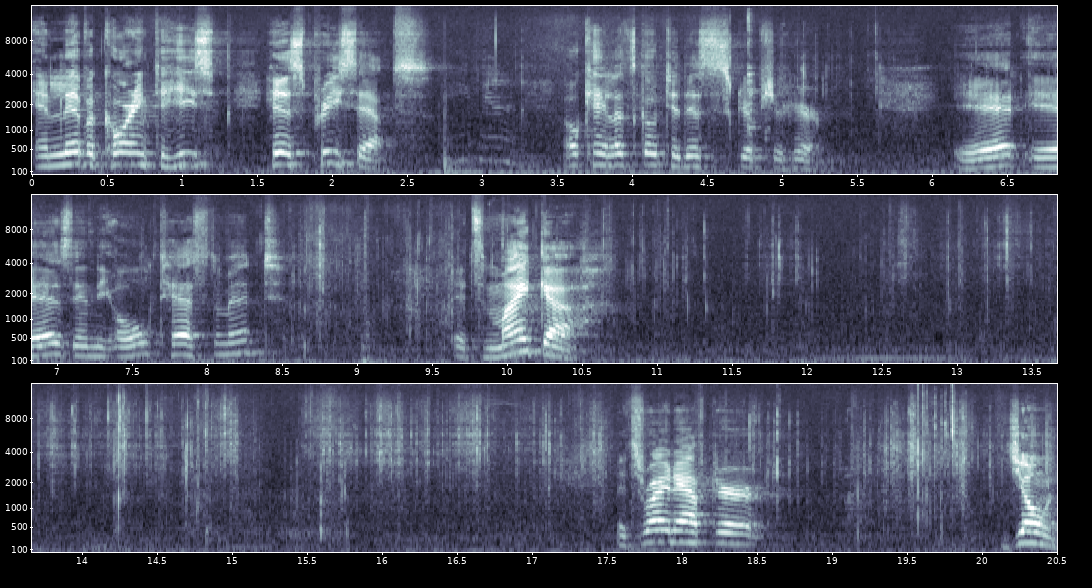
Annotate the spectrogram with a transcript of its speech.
and live according to his, his precepts. Okay, let's go to this scripture here. It is in the Old Testament. It's Micah. It's right after Jonah.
